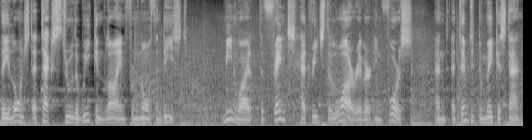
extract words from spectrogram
they launched attacks through the weakened line from north and east. Meanwhile, the French had reached the Loire River in force and attempted to make a stand.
